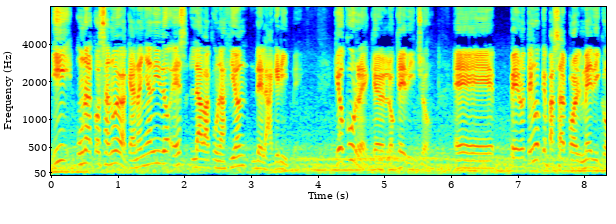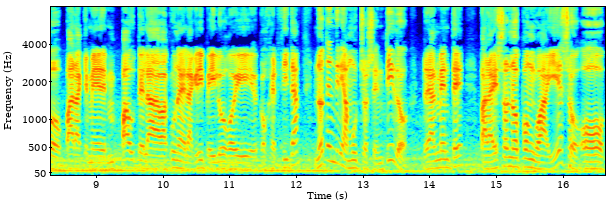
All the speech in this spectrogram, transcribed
Y una cosa nueva que han añadido es la vacunación de la gripe. ¿Qué ocurre? Que lo que he dicho, eh, pero tengo que pasar por el médico para que me paute la vacuna de la gripe y luego ir coger cita. No tendría mucho sentido. Realmente, para eso no pongo ahí eso. O,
